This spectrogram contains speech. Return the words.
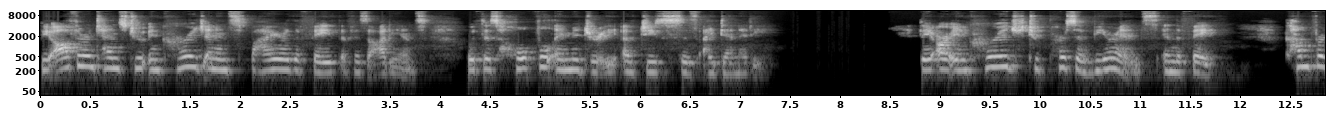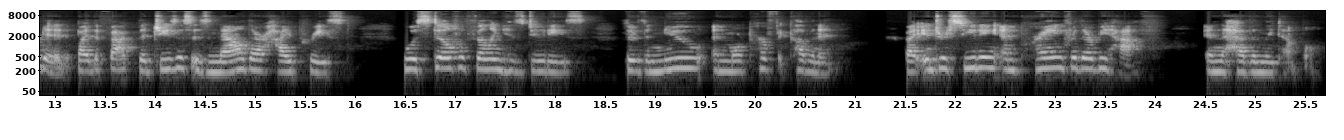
The author intends to encourage and inspire the faith of his audience with this hopeful imagery of Jesus' identity. They are encouraged to perseverance in the faith, comforted by the fact that Jesus is now their high priest, who is still fulfilling his duties through the new and more perfect covenant by interceding and praying for their behalf in the heavenly temple.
